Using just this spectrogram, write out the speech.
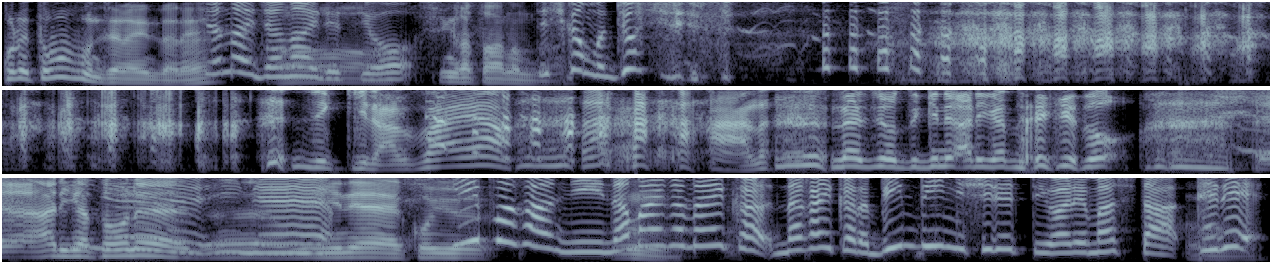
これともぶんじゃないんだねじゃないじゃないですよ新型なんだしかも女子です。じきらさや。ラジオ的にありがたいけど。ありがとうね。いいねいいね。こういう。ピーポさんに名前がないから、長いからビンビンにしれって言われました。照れ。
